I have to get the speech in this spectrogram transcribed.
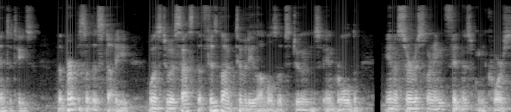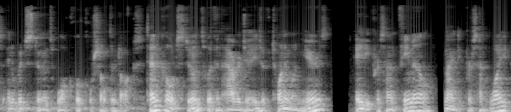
entities. The purpose of this study was to assess the physical activity levels of students enrolled in a service learning fitness course in which students walk local shelter dogs. 10 college students with an average age of 21 years, 80% female, 90% white,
